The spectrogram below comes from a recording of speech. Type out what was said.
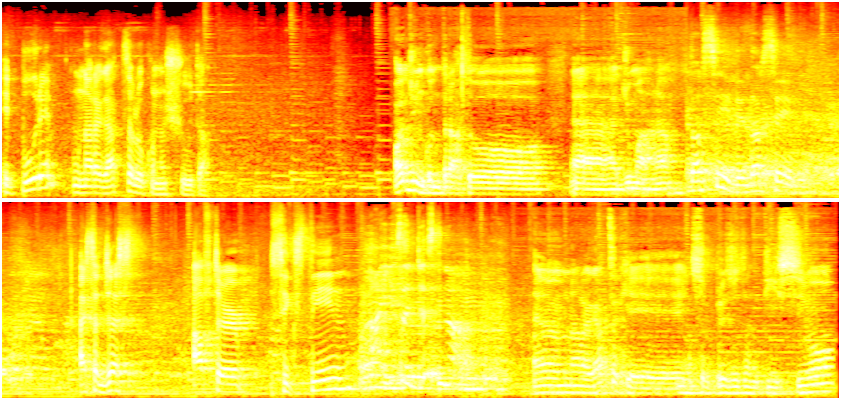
Eppure una ragazza l'ho conosciuta. Oggi ho incontrato eh, Giumana. Dar sede, dar sede. I suggest after 16 Ah, you said just now. È una ragazza che mi ha sorpreso tantissimo.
